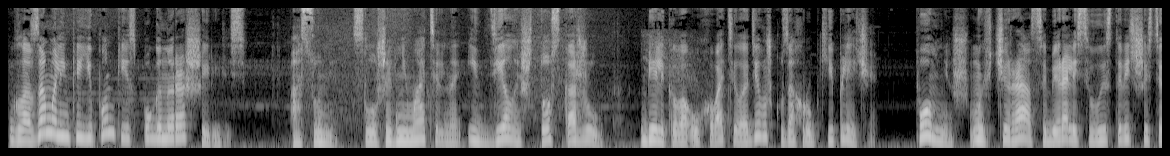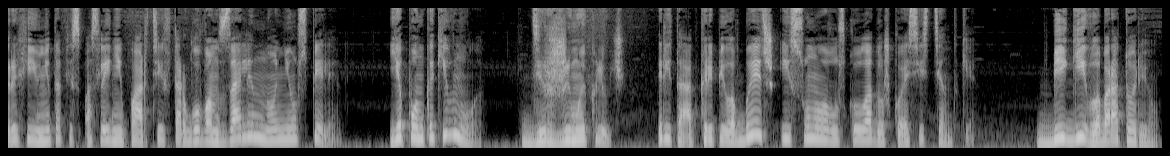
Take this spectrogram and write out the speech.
Глаза маленькой японки испуганно расширились. «Асуми, слушай внимательно и делай, что скажу». Беликова ухватила девушку за хрупкие плечи. Помнишь, мы вчера собирались выставить шестерых юнитов из последней партии в торговом зале, но не успели. Японка кивнула. «Держи мой ключ». Рита открепила бейдж и сунула в узкую ладошку ассистентки. «Беги в лабораторию.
